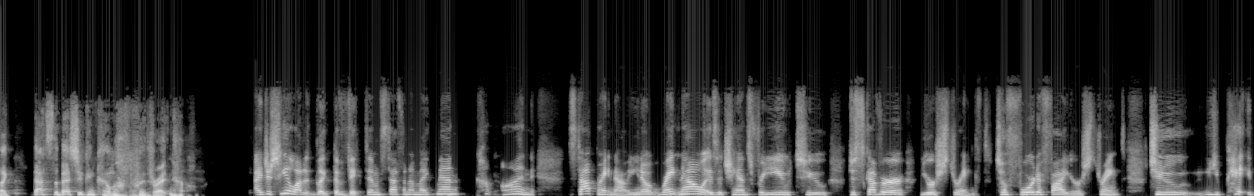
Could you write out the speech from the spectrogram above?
like that's the best you can come up with right now. I just see a lot of like the victim stuff, and I'm like, man, come on, stop right now. You know, right now is a chance for you to discover your strength, to fortify your strength, to you pay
